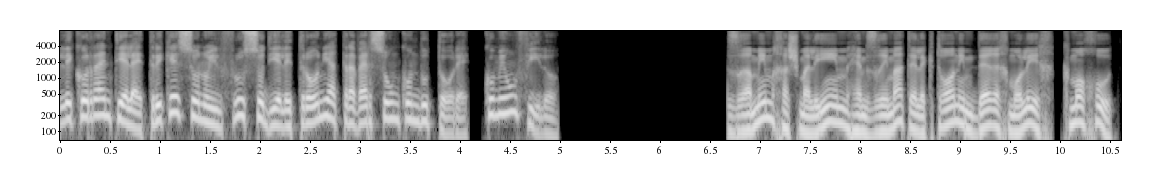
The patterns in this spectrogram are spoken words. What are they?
Le correnti elettriche sono il flusso di elettroni attraverso un conduttore, come un filo. זרמים חשמליים הם זרימת אלקטרונים דרך מוליך, כמו חוט.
